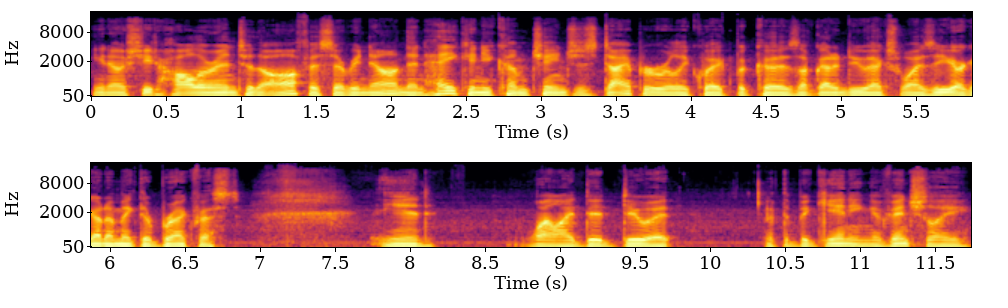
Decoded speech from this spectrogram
you know, she'd holler into the office every now and then, hey, can you come change this diaper really quick because I've got to do XYZ or I got to make their breakfast. And while I did do it at the beginning, eventually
